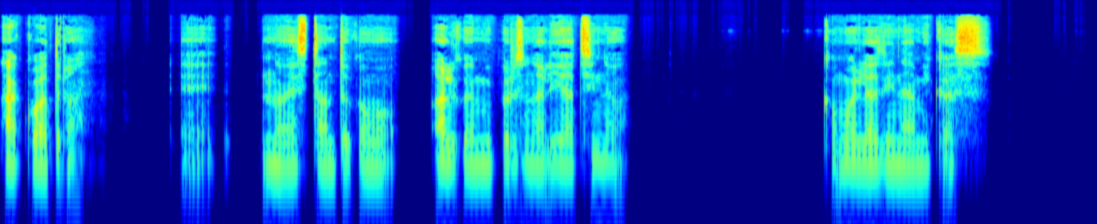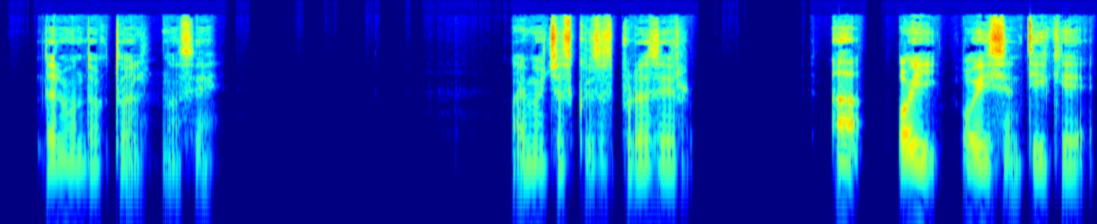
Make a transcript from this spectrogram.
a 4 eh, no es tanto como algo de mi personalidad sino como de las dinámicas del mundo actual no sé hay muchas cosas por hacer. Ah, hoy, hoy sentí que,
